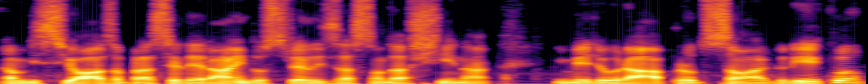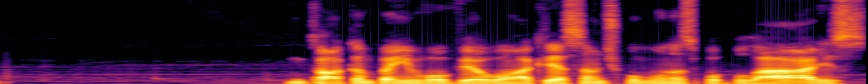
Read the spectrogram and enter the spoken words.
ambiciosa para acelerar a industrialização da China e melhorar a produção agrícola. Então a campanha envolveu a criação de comunas populares,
